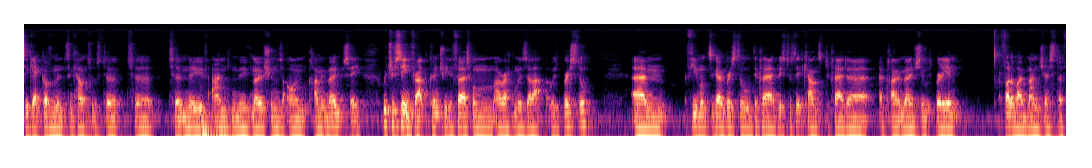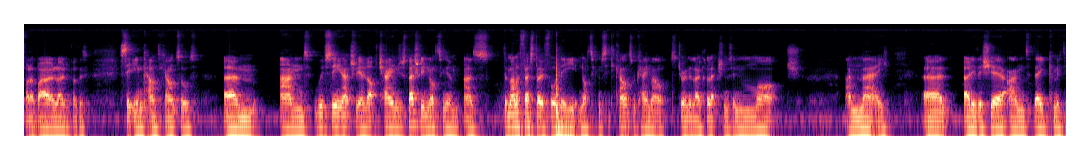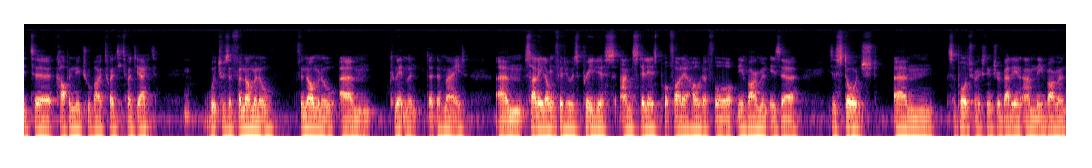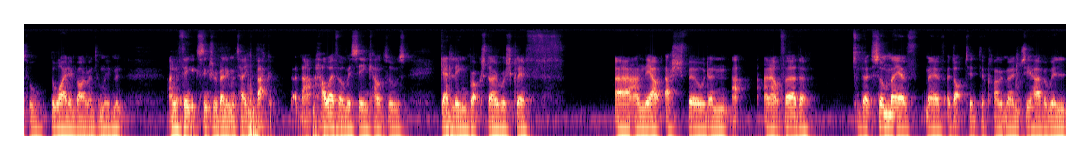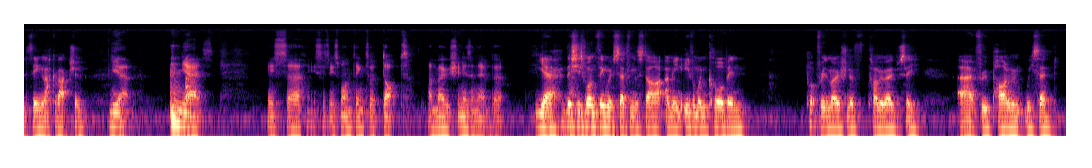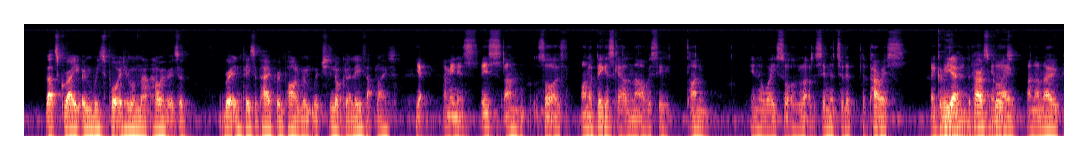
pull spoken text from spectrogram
to get governments and councils to to to move and move motions on climate emergency, which we've seen throughout the country. The first one I reckon was was Bristol. Um, a few months ago, Bristol declared Bristol City Council declared a, a climate emergency, which was brilliant. Followed by Manchester, followed by a load of other city and county councils. Um, and we've seen actually a lot of change, especially in Nottingham, as the manifesto for the Nottingham City Council came out during the local elections in March and May uh, this year, and they committed to carbon neutral by 2028, which was a phenomenal, phenomenal um, commitment that they've made. Um, Sally Longford, who was previous and still is portfolio holder for the environment, is a is a staunch um, supporter of Extinction Rebellion and the environmental, the wider environmental movement. And I think Extinction Rebellion will take it back at that. However, we're seeing councils, Gedling, Broxtowe, Rushcliffe, uh, and the out Ashfield and uh, and out further, that some may have may have adopted the climate emergency. However, we're seeing lack of action. Yeah, yeah. It's it's, uh, it's it's one thing to adopt a motion, isn't it? But Yeah, this is one thing we've said from the start. I mean, even when Corbyn put through the motion of climate emergency uh, through Parliament, we said that's great and we supported him on that. However, it's a written piece of paper in Parliament which is not going to leave that place. yeah, I mean, it's it's on sort of on a bigger scale than that. Obviously, kind of in a way, sort of like similar to the the Paris agreement. Yeah, the Paris you know, and I know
